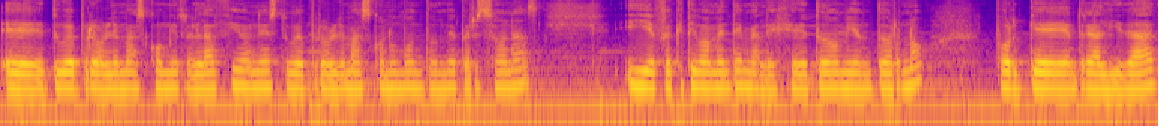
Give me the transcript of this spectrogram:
eh, tuve problemas con mis relaciones, tuve problemas con un montón de personas y efectivamente me alejé de todo mi entorno porque en realidad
